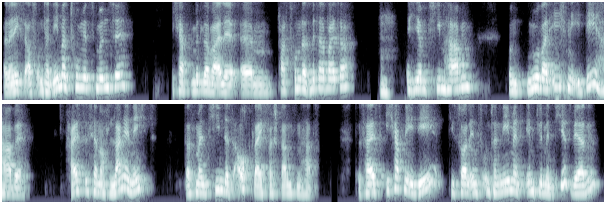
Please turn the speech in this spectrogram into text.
Weil wenn ich es aufs Unternehmertum jetzt münze, ich habe mittlerweile ähm, fast 100 Mitarbeiter, hm. die hier im Team haben. Und nur weil ich eine Idee habe, heißt es ja noch lange nicht, dass mein Team das auch gleich verstanden hat. Das heißt, ich habe eine Idee, die soll ins Unternehmen implementiert werden.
